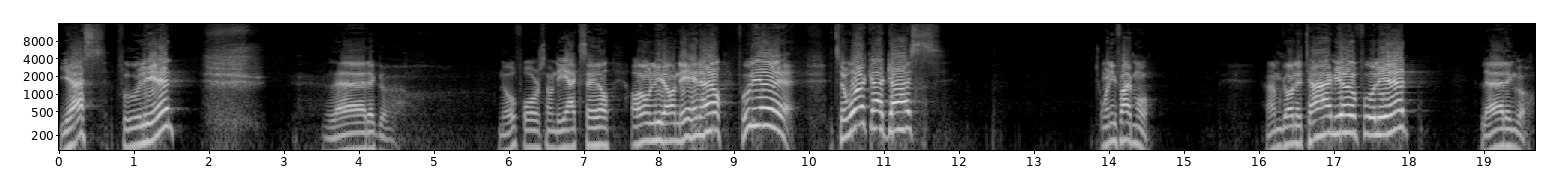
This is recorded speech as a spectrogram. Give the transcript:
Yes, fully in. Let it go. No force on the exhale, only on the inhale. Fully in. It's a workout, guys. 25 more. I'm going to time you fully in. Letting go.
